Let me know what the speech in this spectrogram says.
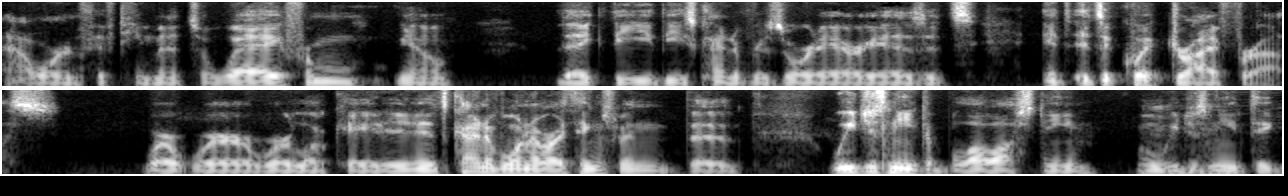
hour and 15 minutes away from you know like the these kind of resort areas it's it's it's a quick drive for us where where we're located and it's kind of one of our things when the we just need to blow off steam when we just Mhm. need to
